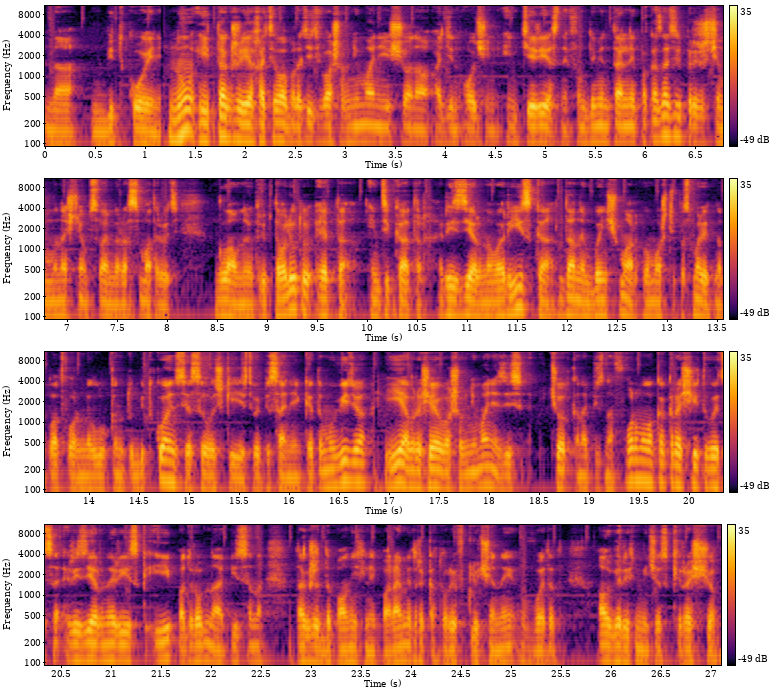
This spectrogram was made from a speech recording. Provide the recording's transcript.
на биткоине. Ну и также я хотел обратить ваше внимание еще на один очень интересный фундаментальный показатель, прежде чем мы начнем с вами рассматривать главную криптовалюту. Это индикатор резервного риска. Данный бенчмарк вы можете посмотреть на платформе Look into Bitcoin. Все ссылочки есть в описании к этому видео. И обращаю ваше внимание, здесь четко написана формула, как рассчитывается резервный риск и подробно описано также дополнительные параметры, которые включены в этот алгоритмический расчет.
